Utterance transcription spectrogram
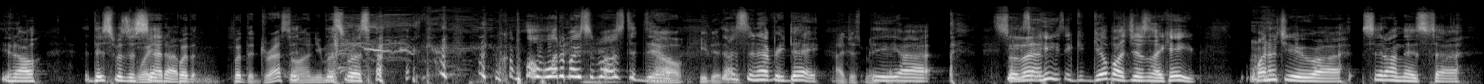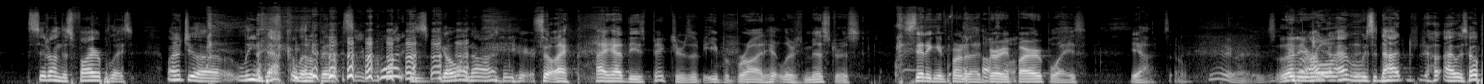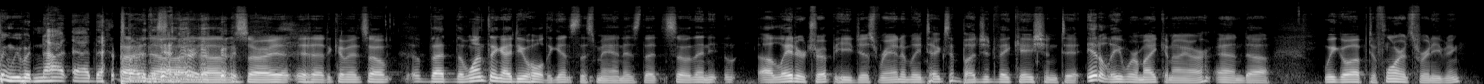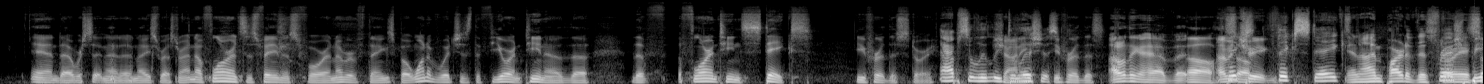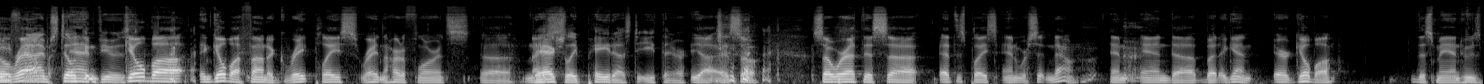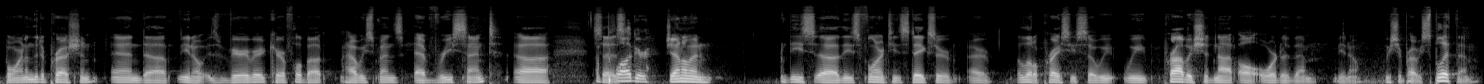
You know, this was a Well, setup. Put the, put the dress on. You must. this was. well, what am I supposed to do? No, he didn't. That's an everyday. I just made the. that Uh, So he's, then- he's, Gilbaugh's just like, hey, why don't you uh, sit on this uh, sit on this fireplace? Why don't you uh, lean back a little bit? It's like, what is going on here? So I, I had these pictures of Eva Braun, Hitler's mistress, sitting in front of that Oh. very fireplace. Yeah. So anyway, So then he I. I was not. I was hoping we would not add that part I of the know, I story. know, I'm sorry, it, it had to come in. So, but the one thing I do hold against this man is that. So then, he- a later trip, he just randomly takes a budget vacation to Italy, where Mike and I are, and uh, we go up to Florence for an evening, and uh, we're sitting at a nice restaurant. Now, Florence is famous for a number of things, but one of which is the Fiorentina, the the Florentine steaks. You've heard this story, Absolutely Shawnee? delicious. You've heard this. I don't think I have, but Oh, I'm so- intrigued. Thick steak. and I'm part of this Fresh story, beef. so So Rap I'm still and confused. Gilbaugh and Gilbaugh found a great place right in the heart of Florence. Uh, nice, They actually paid us to eat there. yeah. And so, so we're at this uh, at this place and we're sitting down and and uh, but again, Eric Gilbaugh, this man who's born in the Depression and uh, you know is very very careful about how he spends every cent. Uh, says, plugger. gentlemen, these uh, these Florentine steaks are, are a little pricey, so we, we probably should not all order them. You know, we should probably split them.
